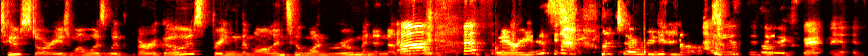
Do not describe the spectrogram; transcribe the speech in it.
two stories. One was with virgos bringing them all into one room and another ah, aquarius which i really love. I used to do experiments.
